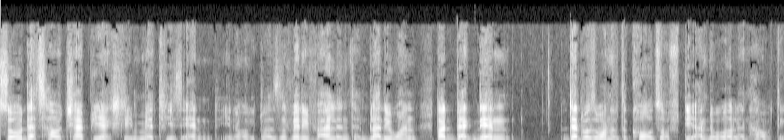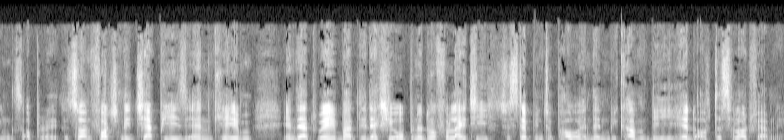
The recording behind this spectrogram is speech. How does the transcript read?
So that's how Chappie actually met his end. You know, it was a very violent and bloody one. But back then, that was one of the codes of the underworld and how things operated. So unfortunately, Chappie's end came in that way, but it actually opened the door for Lighty to step into power and then become the head of the Salot family.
